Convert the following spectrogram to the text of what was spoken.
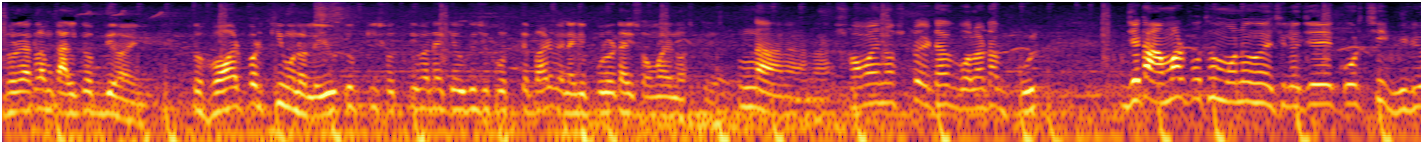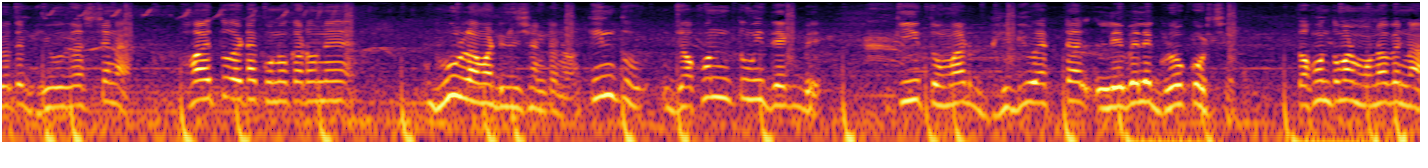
ধরে রাখলাম কালকে অবধি হয়নি। তো হওয়ার পর কী মনে হলো? ইউটিউব কি সত্যি মানে কেউ কিছু করতে পারবে নাকি পুরোটাই সময় নষ্ট হয়ে না না না, সময় নষ্ট এটা বলাটা ভুল। যেটা আমার প্রথম মনে হয়েছিল যে করছি, ভিডিওতে ভিউজ আসছে না, হয়তো এটা কোনো কারণে ভুল আমার ডিসিশনটা না কিন্তু যখন তুমি দেখবে কি তোমার ভিডিও একটা লেভেলে গ্রো করছে তখন তোমার মনে হবে, না,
